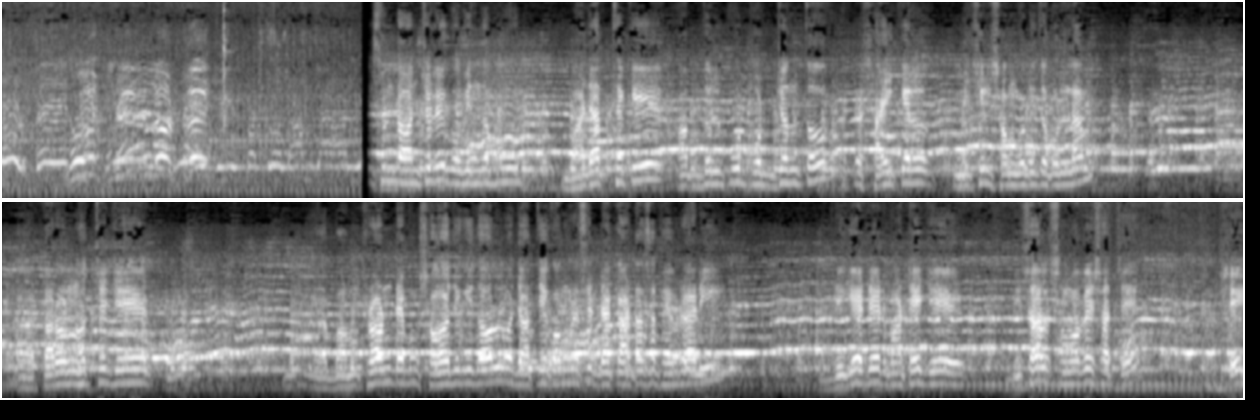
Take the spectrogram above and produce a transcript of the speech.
লড়ছে লড়ছে অঞ্চলে গোবিন্দপুর বাজার থেকে আব্দুলপুর পর্যন্ত একটা সাইকেল মিছিল সংগঠিত করলাম। কারণ হচ্ছে যে বামফ্রন্ট এবং সহযোগী দল ও জাতীয় কংগ্রেসের ডাকা আঠাশে ফেব্রুয়ারি ব্রিগেডের মাঠে যে বিশাল সমাবেশ আছে, সেই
